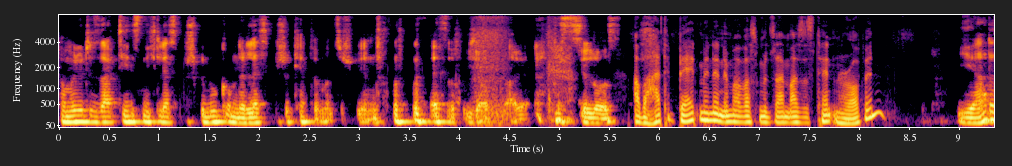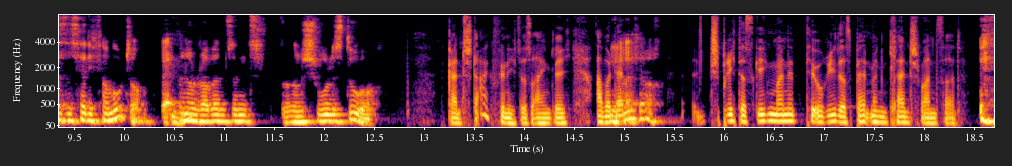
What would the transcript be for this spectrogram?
Community sagt, die ist nicht lesbisch genug, um eine lesbische Catwoman zu spielen. ist wirklich auch Frage. Was ist hier los? Aber hatte Batman denn immer was mit seinem Assistenten Robin? Ja, das ist ja die Vermutung. Batman mhm. und Robin sind so ein schwules Duo. Ganz stark finde ich das eigentlich. Aber ja, dann spricht das gegen meine Theorie, dass Batman einen kleinen Schwanz hat.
